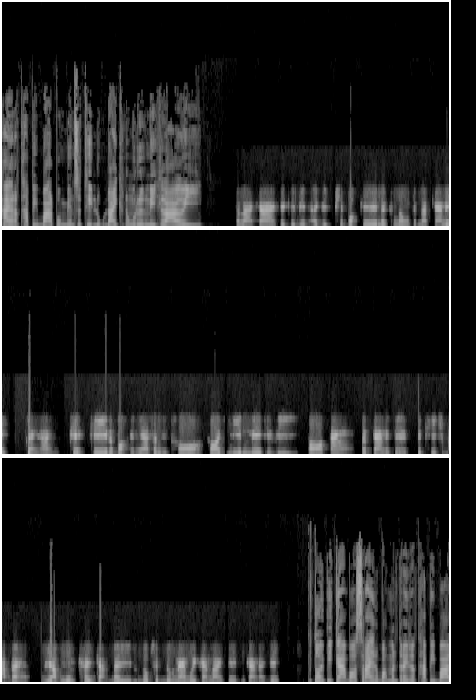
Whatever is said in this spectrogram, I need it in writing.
ហើយរដ្ឋាភិបាលពុំមានសិទ្ធិលូកដៃក្នុងរឿងនេះឡើយតុលាការគឺគេមានឯករាជ្យភាពរបស់គេនៅក្នុងចំណាត់ការនេះចឹងហើយភាគីរបស់កញ្ញាសិនវិធរក៏មានមេធាវីតតាំងទៅតាមនីតិវិធីច្បាប់ដែរវាអត់មានឃើញករណីលំសិទ្ធិនោះណាមួយកើតឡើងទេពីករណីនេះ ផ្ទុយពីការបកស្រាយរបស់មន្ត្រីរដ្ឋាភិបាល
